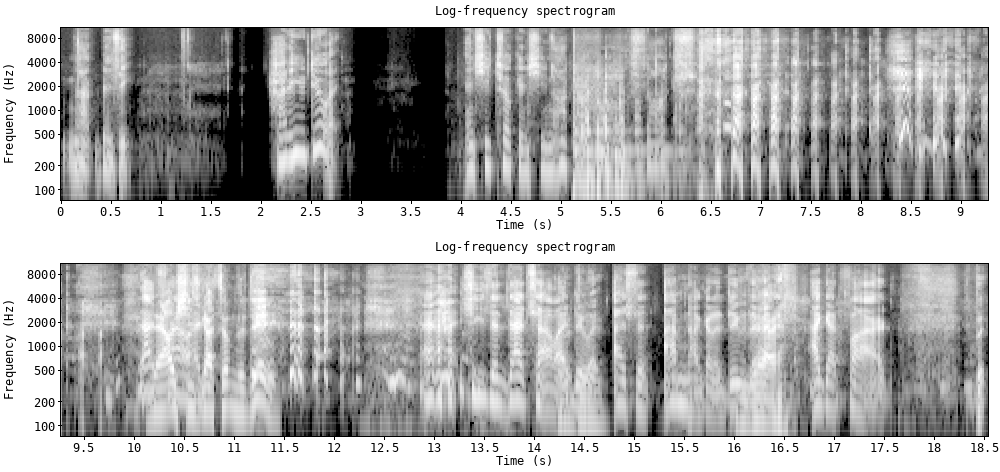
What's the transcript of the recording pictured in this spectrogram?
not busy. How do you do it? And she took and she knocked off all the socks. now she's I, got something to do. she said, That's how I do, do it. it. I said, I'm not going to do that. that. I got fired. But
